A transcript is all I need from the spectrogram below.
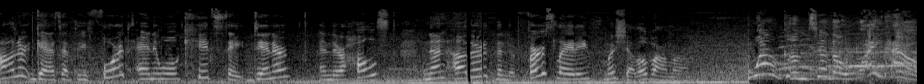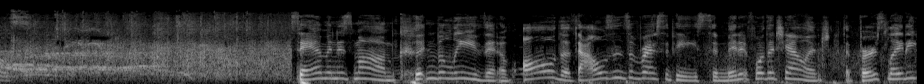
honored guests at the fourth annual Kids State Dinner, and their host, none other than the First Lady, Michelle Obama. Welcome to the White House. Sam and his mom couldn't believe that of all the thousands of recipes submitted for the challenge, the First Lady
